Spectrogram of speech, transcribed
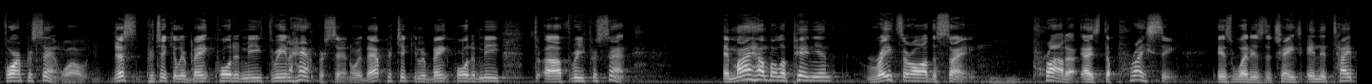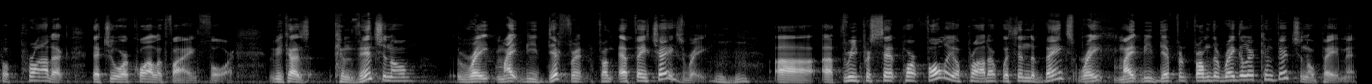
four percent. Well, this particular bank quoted me three and a half percent, or that particular bank quoted me uh, three percent. In my humble opinion, rates are all the same. Product, as the pricing is what is the change, and the type of product that you are qualifying for, because conventional rate might be different from FHA's rate. Uh, a 3% portfolio product within the bank's rate might be different from the regular conventional payment.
